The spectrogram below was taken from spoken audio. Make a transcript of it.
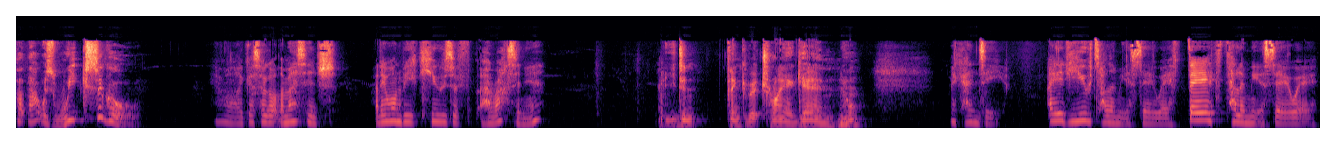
That, that was weeks ago. Yeah, well, I guess I got the message. I didn't want to be accused of harassing you. But You didn't think about trying again, no? Mackenzie, I had you telling me to stay away, Faith telling me to stay away.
